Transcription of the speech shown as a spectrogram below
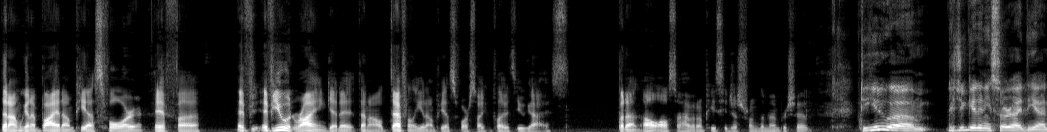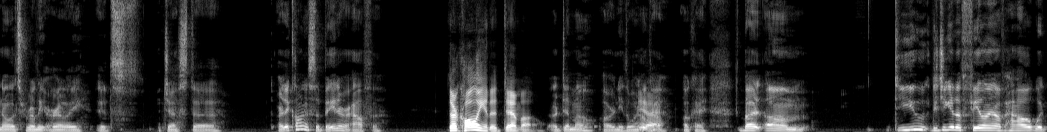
Then I'm gonna buy it on PS4 if uh if if you and Ryan get it, then I'll definitely get it on PS4 so I can play with you guys. But uh, I'll also have it on PC just from the membership. do you um did you get any sort of idea? I know it's really early. It's just uh, are they calling this a beta or alpha? They're calling it a demo. a demo or neither one Yeah. okay okay but um do you did you get a feeling of how it would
